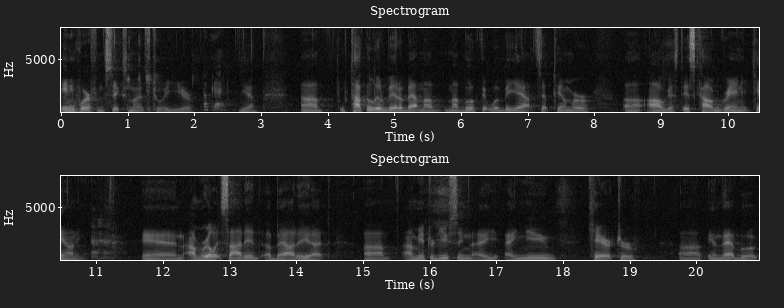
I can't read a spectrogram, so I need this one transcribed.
Anywhere from six months to a year. Okay. Yeah. Um, we'll talk a little bit about my, my book that will be out September, uh, August. It's called Granite County. And I'm real excited about it. Um, I'm introducing a, a new character uh, in that book.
